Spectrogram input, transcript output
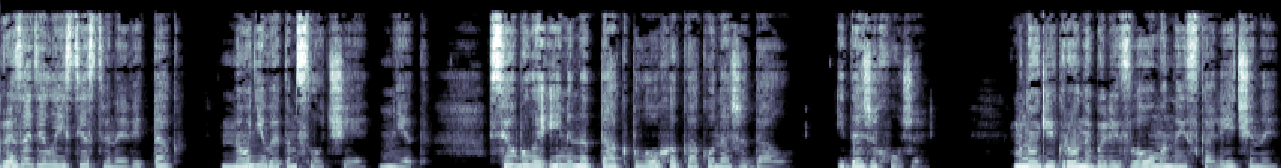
Гроза – дело естественное, ведь так? Но не в этом случае, нет. Все было именно так плохо, как он ожидал. И даже хуже. Многие кроны были изломаны, искалечены.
